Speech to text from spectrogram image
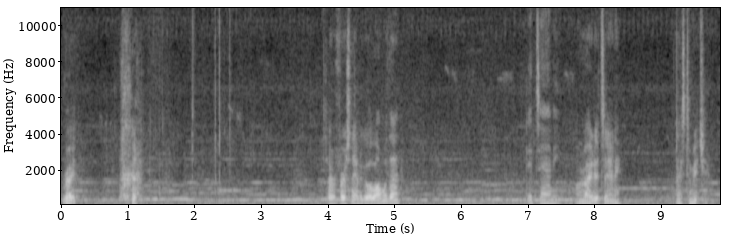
Right. Is there a first name to go along with that? It's Annie. All right, it's Annie. Nice to meet you.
